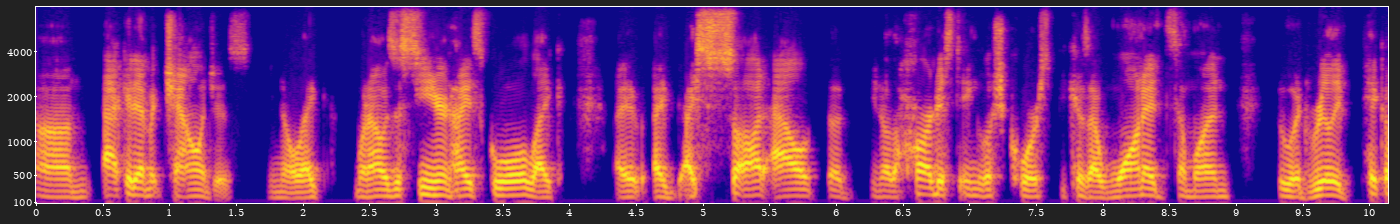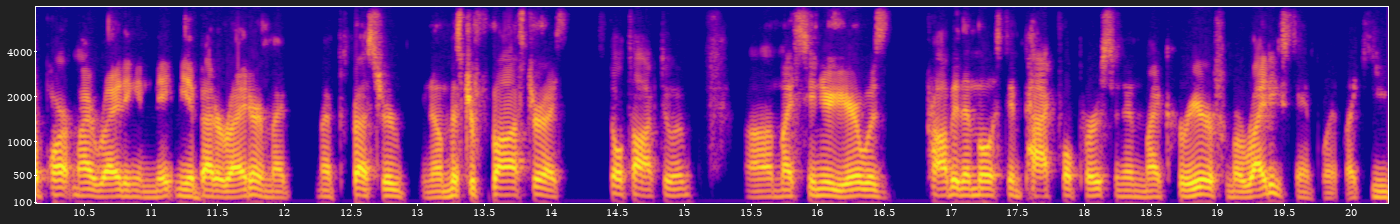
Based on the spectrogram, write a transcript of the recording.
um, academic challenges. You know, like when I was a senior in high school, like I, I, I sought out the you know the hardest English course because I wanted someone who would really pick apart my writing and make me a better writer. And my, my professor, you know, Mr. Foster, I still talk to him. Uh, my senior year was probably the most impactful person in my career from a writing standpoint. Like he,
